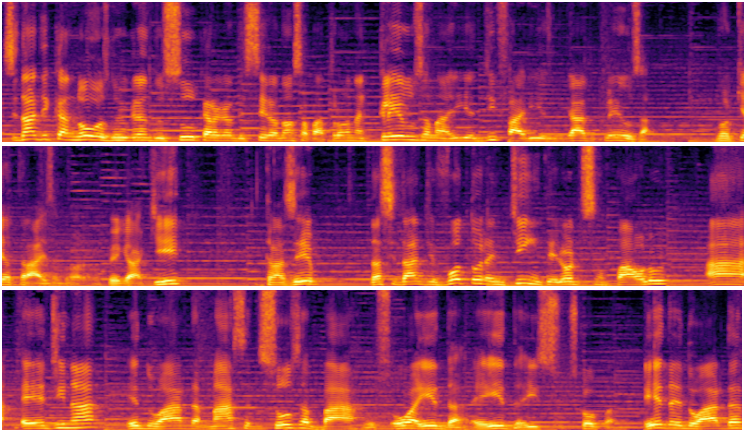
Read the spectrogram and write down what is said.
cidade de Canoas, no Rio Grande do Sul, quero agradecer a nossa patrona Cleusa Maria de Farias. Obrigado, Cleusa. Vou aqui atrás agora, vou pegar aqui, trazer da cidade de Votorantim, interior de São Paulo, a Edna Eduarda Massa de Souza Barros, ou a Eda, é Eda, isso, desculpa. Eda Eduarda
